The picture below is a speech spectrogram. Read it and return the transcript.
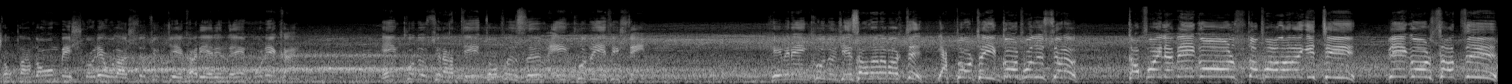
Toplamda 15 gole ulaştı Türkiye kariyerinde Muleka. Enkudu süratli, top hızlı, Enkudu yetişti. Kevin Enkudu ceza alana baktı. Yaptı ortayı, gol pozisyonu. Kafayla Begors top alana gitti. Begors attı.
